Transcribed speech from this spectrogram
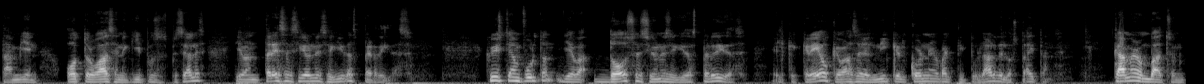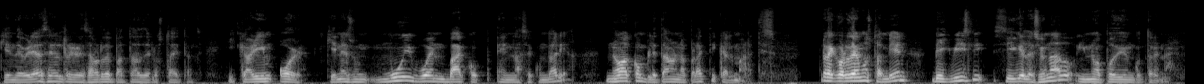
también otro as en equipos especiales, llevan tres sesiones seguidas perdidas. Christian Fulton lleva dos sesiones seguidas perdidas, el que creo que va a ser el nickel cornerback titular de los Titans. Cameron Batson, quien debería ser el regresador de patadas de los Titans, y Karim Orr, quien es un muy buen backup en la secundaria, no ha completado la práctica el martes. Recordemos también, Big Beasley sigue lesionado y no ha podido entrenar.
